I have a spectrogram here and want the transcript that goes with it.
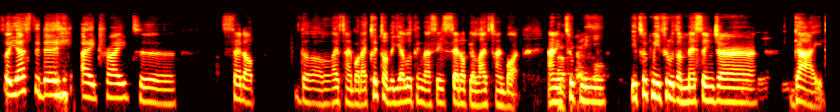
so yesterday I tried to set up the lifetime bot. I clicked on the yellow thing that says set up your lifetime bot. And it took me it took me through the messenger guide.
